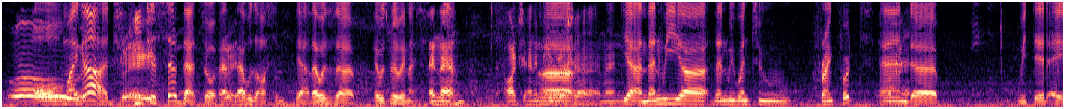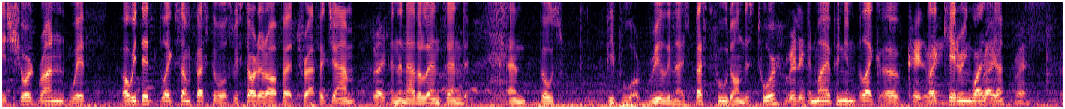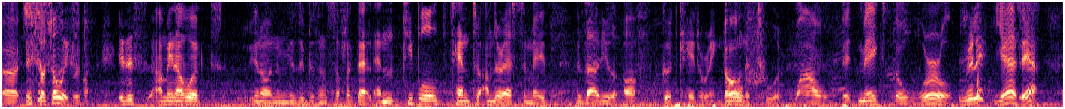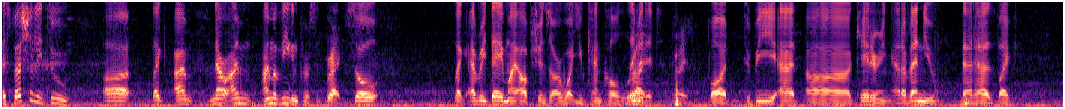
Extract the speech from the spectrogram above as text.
"Oh my god, he just said that!" So that Great. that was awesome. Yeah, that was uh, it was really nice. And then arch enemy Uh, Russia, and then yeah, and then we uh, then we went to Frankfurt and uh, we did a short run with. Oh, we did like some festivals. We started off at Traffic Jam Right. in the Netherlands, and and those people are really nice. Best food on this tour, Really? in my opinion. Like uh, catering, like catering wise, right, yeah. right. Uh, This such is so good food. expi- It is. I mean, I worked, you know, in the music business stuff like that, and Mm. people tend to underestimate the value of good catering Oh, on a tour. Wow, it makes the world. Really? Yes. Yeah. Especially to, uh, like I'm now I'm I'm a vegan person. Right. So, like every day, my options are what you can call limited. Right. right. But to be at uh, catering at a venue that has like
